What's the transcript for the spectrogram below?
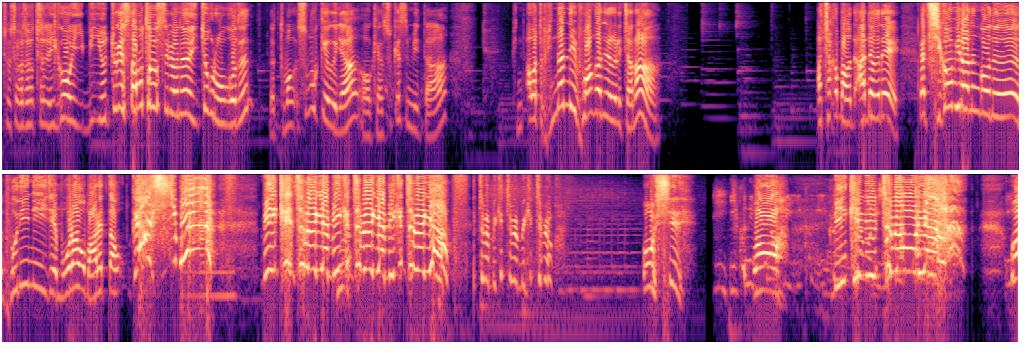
저, 저, 이거 이, 미- 이쪽에 싸붙어졌으면은 이쪽으로 오거든? 나 도망 숨을게요 그냥. 어 그냥 숨겠습니다. 빛, 아 맞다. 빛나님이 보안관이라 그랬잖아. 아 잠깐만. 아 내가 근데 그러니까 직업이라는 거는 본인이 이제 뭐라고 말했다고. 야 씨발 미키 투명이야! 미키 투명이야! 미키 투명이야! 투명 미키 투명 미키 투명. 오씨. 와, 미키님 투명홀이야 와!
